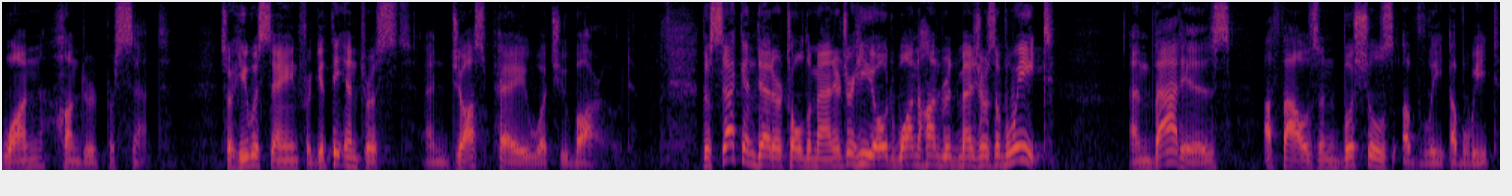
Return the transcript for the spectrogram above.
100%. So he was saying, Forget the interest and just pay what you borrowed. The second debtor told the manager he owed 100 measures of wheat, and that is a thousand bushels of wheat,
